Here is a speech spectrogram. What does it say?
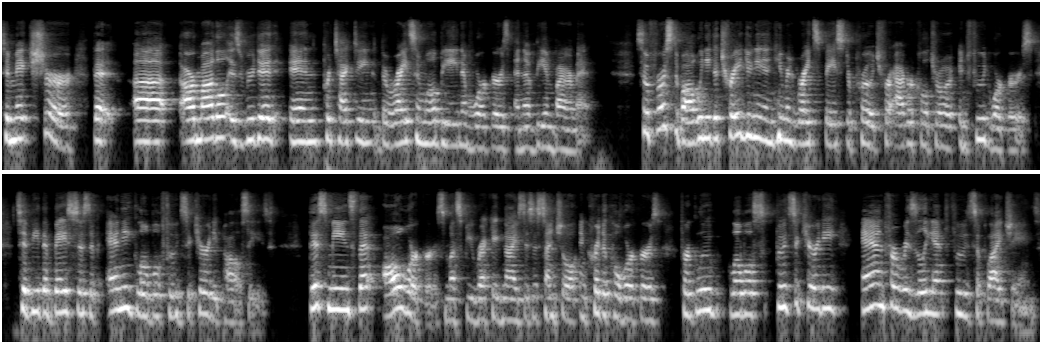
to make sure that uh, our model is rooted in protecting the rights and well-being of workers and of the environment. So first of all, we need a trade union and human rights-based approach for agricultural and food workers to be the basis of any global food security policies. This means that all workers must be recognized as essential and critical workers for global food security and for resilient food supply chains.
